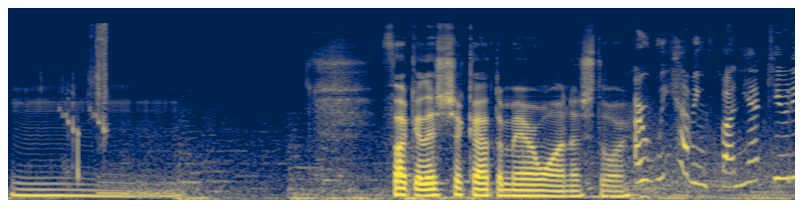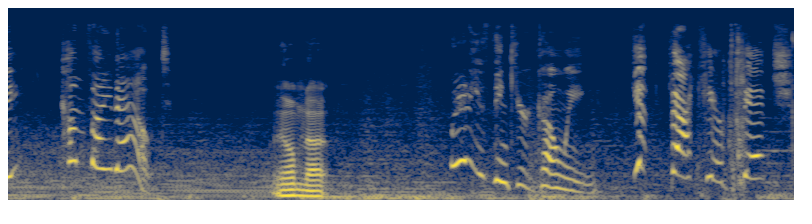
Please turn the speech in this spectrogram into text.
Hmm. Fuck it, let's check out the marijuana store. Are we having fun yet, cutie? Come find out. No, I'm not. Where do you think you're going? Get back here, bitch!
